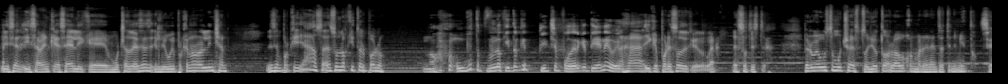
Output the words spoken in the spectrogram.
y dicen, y saben que es él y que muchas veces, y le digo, ¿y por qué no lo linchan? Dicen, porque ya, o sea, es un loquito del pueblo. No, un puto, un loquito que pinche poder que tiene, güey. Ajá, y que por eso, que, bueno, es otra historia. Pero me gusta mucho esto, yo todo lo hago con manera de entretenimiento. Sí.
